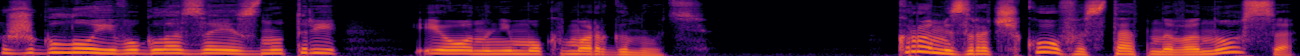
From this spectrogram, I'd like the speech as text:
жгло его глаза изнутри, и он не мог моргнуть. Кроме зрачков и статного носа,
